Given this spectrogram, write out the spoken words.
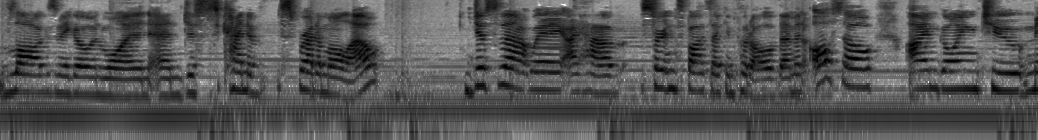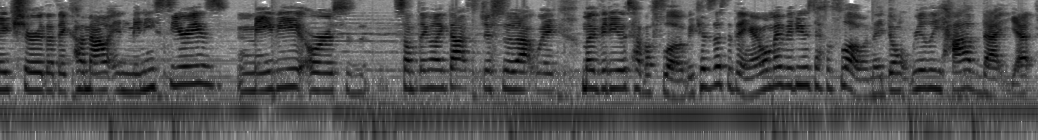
vlogs may go in one, and just kind of spread them all out just so that way I have certain spots I can put all of them. And also, I'm going to make sure that they come out in mini-series, maybe, or something like that, just so that way my videos have a flow. Because that's the thing, I want my videos to have a flow, and they don't really have that yet.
